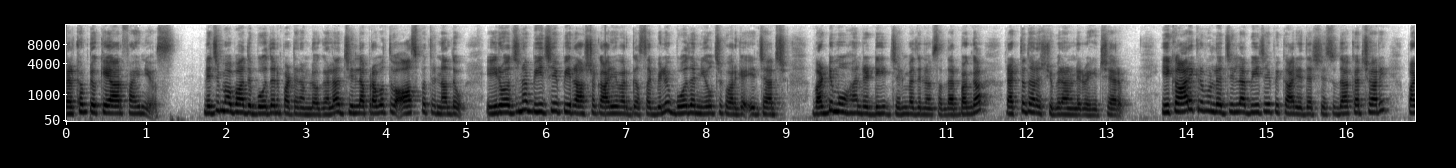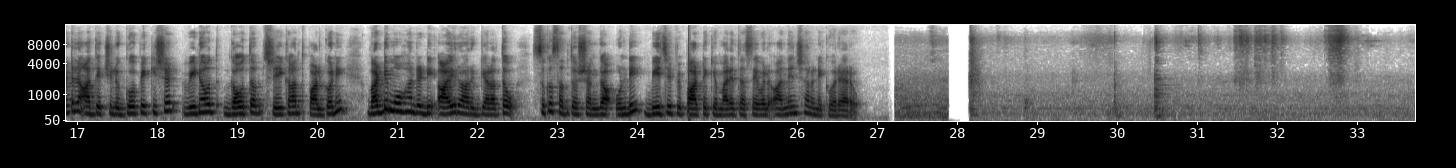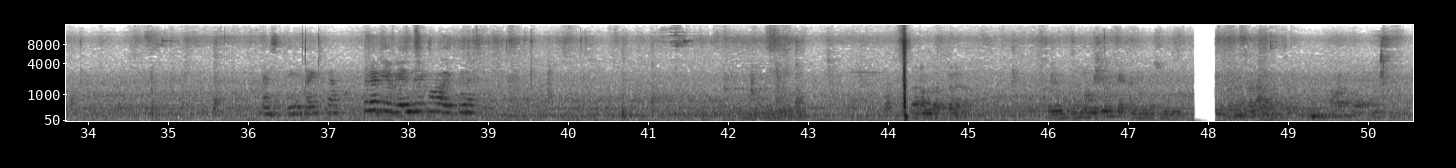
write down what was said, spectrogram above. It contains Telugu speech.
Welcome to K R five news. Nizamabad Bodhan పట్టణంలో గల జిల్లా ప్రభుత్వ ఆసుపత్రి నందు ఈ రోజున బీజేపీ రాష్ట్ర కార్యవర్గ సభ్యులు బోధన్ నియోజకవర్గ ఇన్ఛార్జ్ వడ్డి మోహన్ రెడ్డి జన్మదినం సందర్భంగా రక్తదాన శిబిరాన్ని నిర్వహించారు. ఈ కార్యక్రమంలో జిల్లా బీజేపీ కార్యదర్శి సుధాకర్ చారి పట్టణ అధ్యక్షులు గోపికిషన్ వినోద్ గౌతమ్ శ్రీకాంత్ పాల్గొని వడ్డి మోహన్ రెడ్డి ఆయురారోగ్యాలతో సుఖ సంతోషంగా ఉండి బీజేపీ పార్టీకి మరింత సేవలు అందించాలని కోరారు.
